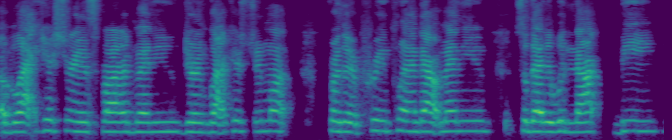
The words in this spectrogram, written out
a Black History inspired menu during Black History Month for their pre planned out menu so that it would not be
